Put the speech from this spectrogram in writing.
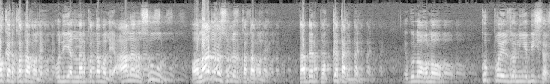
হকের কথা বলে অলি আল্লাহর কথা বলে, আল রসুল অলাদ রসুলের কথা বলে, তাদের পক্ষে থাকবেন। এগুলো হলো খুব প্রয়োজনীয় বিষয়।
